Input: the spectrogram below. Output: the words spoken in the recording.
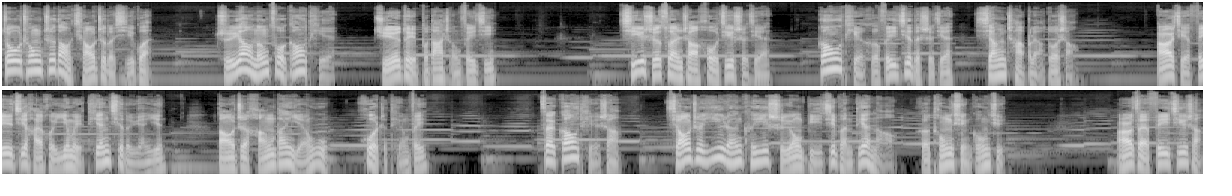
周冲知道乔治的习惯，只要能坐高铁，绝对不搭乘飞机。其实算上候机时间，高铁和飞机的时间相差不了多少，而且飞机还会因为天气的原因，导致航班延误或者停飞。在高铁上，乔治依然可以使用笔记本电脑和通讯工具。而在飞机上，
